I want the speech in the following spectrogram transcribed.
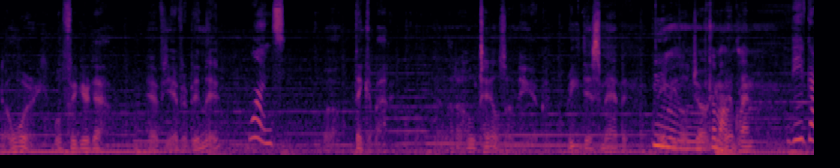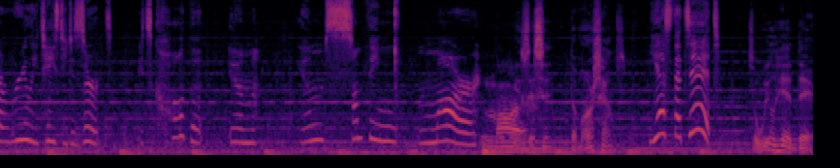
don't worry. We'll figure it out. Have you ever been there? Once. Well, think about it. A lot of hotels on here, but read this map and maybe it'll Hmm, jog come on. Clem. They've got really tasty desserts. It's called the M M something Mar. Mar. Is this it? The Marsh House? Yes, that's it. So we'll head there.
